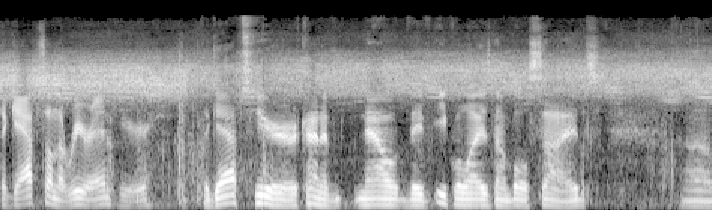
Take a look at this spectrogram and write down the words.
the gaps on the rear end here, the gaps here are kind of now they've equalized on both sides. Um,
